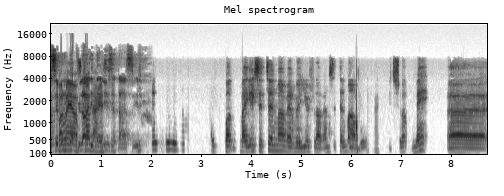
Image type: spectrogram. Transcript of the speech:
c'est pas le meilleur populaire l'Italie ces temps-ci. Malgré que c'est tellement merveilleux, Florence, c'est tellement beau, tout ça. Mais euh,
